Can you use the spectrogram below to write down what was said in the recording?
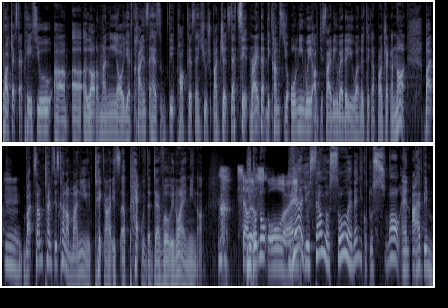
projects that pays you um, a, a lot of money, or you have clients that has deep pockets and huge budgets. That's it, right? That becomes your only way of deciding whether you want to take a project or not. But but sometimes this kind of money you take, uh, is a pact with the devil. You know what I mean? Not sell you your don't know, soul, right? Yeah, you sell your soul and then you go to slog. And I have been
